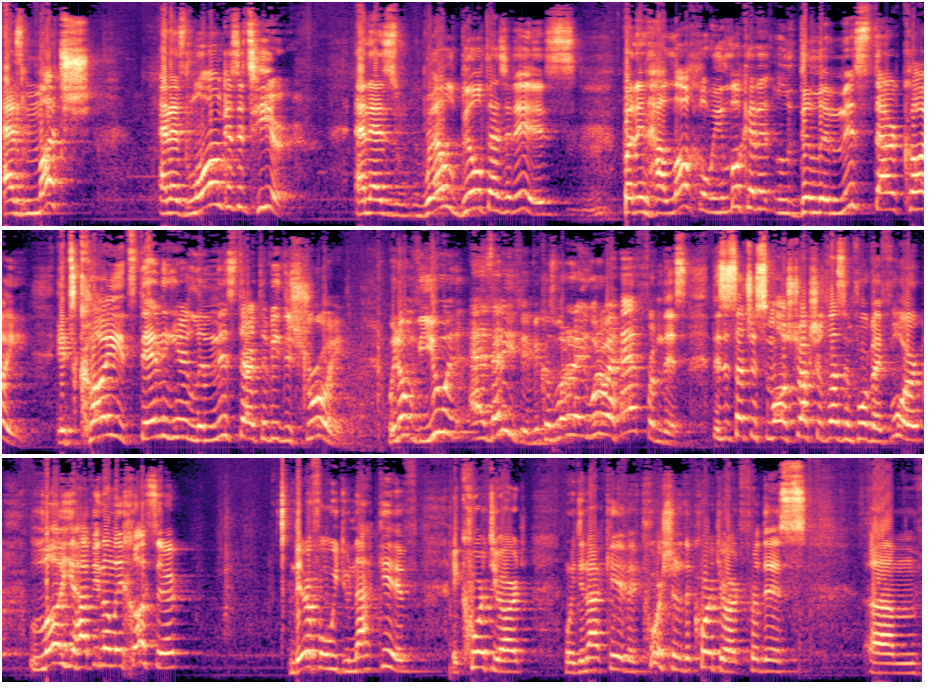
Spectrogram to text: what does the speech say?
as much and as long as it's here, and as well built as it is, but in halacha we look at it the lemistar koi. It's koi. It's standing here lemistar to be destroyed. We don't view it as anything because what, did I, what do I have from this? This is such a small structure, it's less than four by four. Lo yahavina lechaser. Therefore, we do not give a courtyard. We do not give a portion of the courtyard for this. Um,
